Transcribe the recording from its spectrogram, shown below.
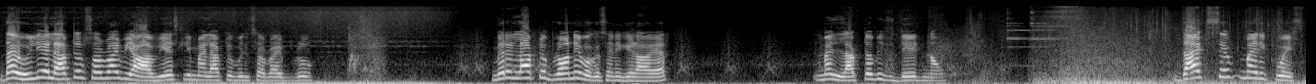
The will your laptop survive? Yeah, obviously my laptop will survive, bro. मेरा लैपटॉप रॉने भएको छैन केटा यार My laptop is dead now. That accept my request.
